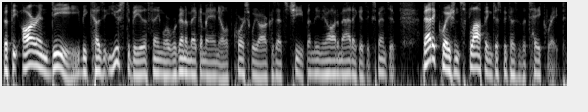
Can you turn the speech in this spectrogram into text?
that the R and D, because it used to be the thing where we're going to make a manual, of course we are, because that's cheap, and then the automatic is expensive. That equation's flopping just because of the take rate.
